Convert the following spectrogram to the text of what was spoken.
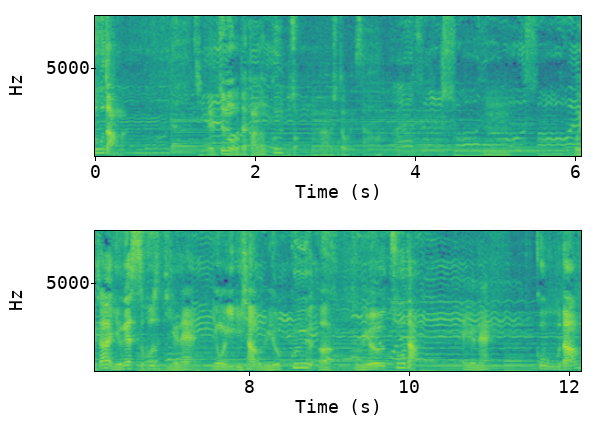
蔗糖嘛。但是专门会得讲成甘蔗，也勿晓得为啥哦。嗯，为啥有眼水果是甜的呢？因为伊里向含有甘呃含有蔗糖，还有呢？果糖，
